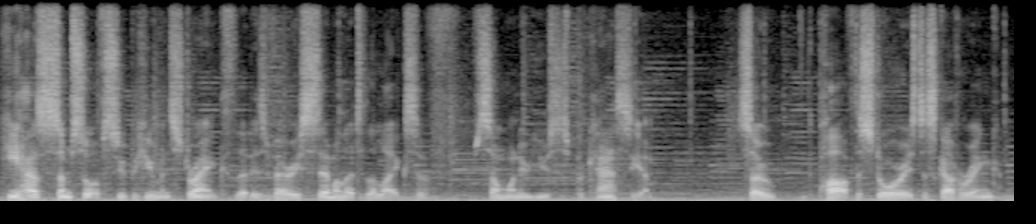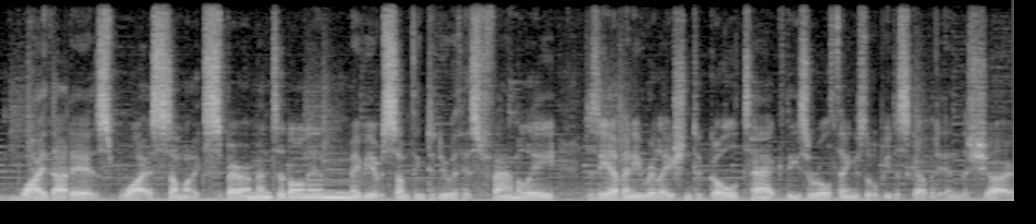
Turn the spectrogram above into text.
he has some sort of superhuman strength that is very similar to the likes of someone who uses potassium. So part of the story is discovering why that is. Why has someone experimented on him? Maybe it was something to do with his family. Does he have any relation to Gold Tech? these are all things that will be discovered in the show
